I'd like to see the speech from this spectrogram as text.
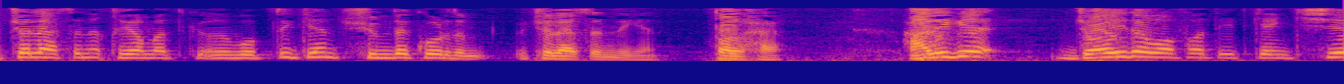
uchalasini qiyomat kuni bo'libdi keyin tushimda ko'rdim uchalasini degan tolha haligi joyida vafot etgan kishi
